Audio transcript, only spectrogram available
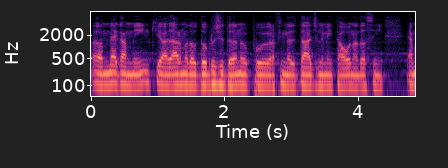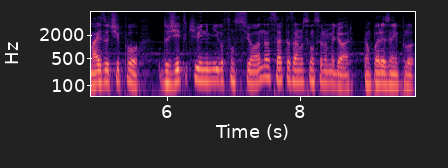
uh, Mega Man, que a arma dá o dobro de dano por afinidade elemental ou nada assim. É mais do tipo, do jeito que o inimigo funciona, certas armas funcionam melhor. Então, por exemplo,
